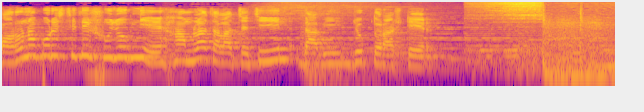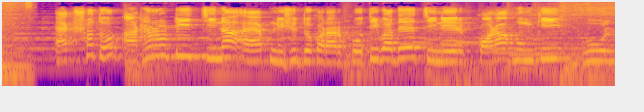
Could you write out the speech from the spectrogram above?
করোনা পরিস্থিতির সুযোগ নিয়ে হামলা চালাচ্ছে চীন, দাবি যুক্তরাষ্ট্রের। একশত আঠারোটি চীনা অ্যাপ নিষিদ্ধ করার প্রতিবাদে চীনের কড়া হুমকি, ভুল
